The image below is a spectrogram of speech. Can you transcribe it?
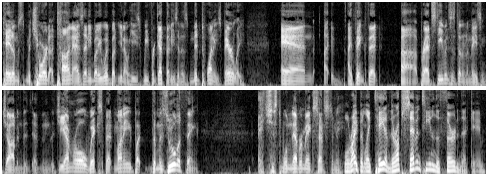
Tatum's matured a ton, as anybody would, but you know he's we forget that he's in his mid twenties barely, and I, I think that uh, Brad Stevens has done an amazing job in the in the GM role. Wyc spent money, but the Mazzulla thing, it just will never make sense to me. Well, right, but like Tatum, they're up 17 in the third in that game,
